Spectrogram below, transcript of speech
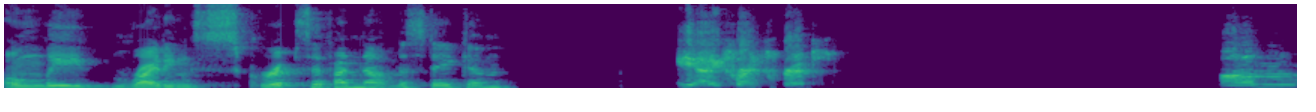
only writing scripts, if I'm not mistaken. Yeah, he's writing scripts. Um,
